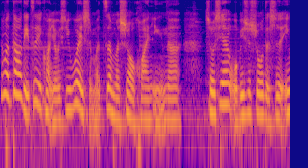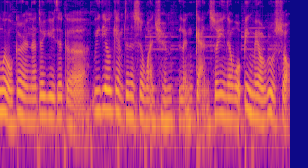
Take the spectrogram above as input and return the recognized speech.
那么，到底这一款游戏为什么这么受欢迎呢？首先，我必须说的是，因为我个人呢对于这个 video game 真的是完全冷感，所以呢我并没有入手。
